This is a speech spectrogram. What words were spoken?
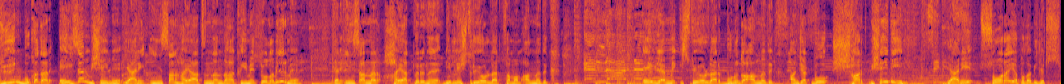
düğün bu kadar elzem bir şey mi? Yani insan hayatından daha kıymetli olabilir mi? Yani insanlar hayatlarını birleştiriyorlar tamam anladık. Evlenmek istiyorlar bunu da anladık. Ancak bu şart bir şey değil. Yani sonra yapılabilir.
